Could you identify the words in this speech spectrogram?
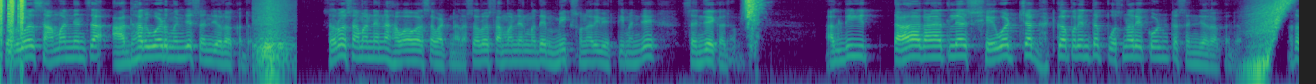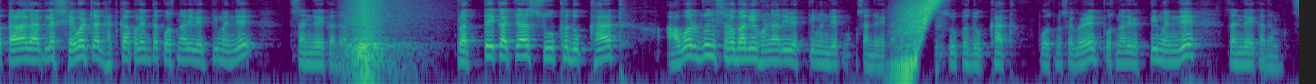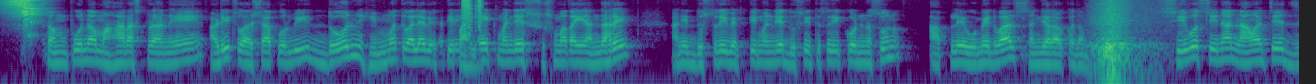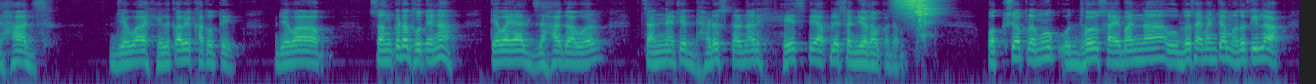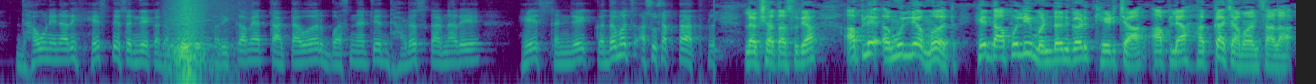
सर्वसामान्यांचा आधारवड म्हणजे संजयराव कदम सर्वसामान्यांना हवा असं वाटणारा. सर्वसामान्यांमध्ये मिक्स होणारी व्यक्ती म्हणजे संजय कदम. अगदी तळागाळातल्या शेवटच्या घटकापर्यंत पोचणारे कोण तर संजयराव कदम असं तळागाळातल्या शेवटच्या घटकापर्यंत पोचणारी व्यक्ती म्हणजे संजय कदम. प्रत्येकाच्या सुखदुःखात आवर्जून सहभागी होणारी व्यक्ती म्हणजे संजय कदम. सुखदुःखात पोचणं वेळेत पोचणारी व्यक्ती म्हणजे संजय कदम. संपूर्ण महाराष्ट्राने अडीच वर्षापूर्वी दोन हिंमतवाल्या व्यक्ती पाहिल्या. एक म्हणजे सुषमाताई अंधारे आणि दुसरी व्यक्ती म्हणजे दुसरी तिसरी कोण नसून आपले उमेदवार संजयराव कदम. शिवसेना नावाचे जहाज जेव्हा हेलकावे खात होते जेव्हा संकटात होते ना तेव्हा या जहाजावर चालण्याचे धाडस करणारे हेच ते आपले संजयराव कदम. पक्षप्रमुख उद्धव साहेबांना उद्धव साहेबांच्या मदतीला धावून येणारे हेच ते संजय कदम. रिकाम्या ताटावर बसण्याचे धाडस करणारे हे संजय कदमच असू शकतात. लक्षात असू द्या आपले अमूल्य मत हे दापोली मंडणगड खेडच्या आपल्या हक्काच्या माणसाला.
